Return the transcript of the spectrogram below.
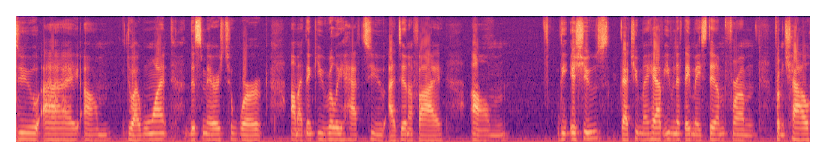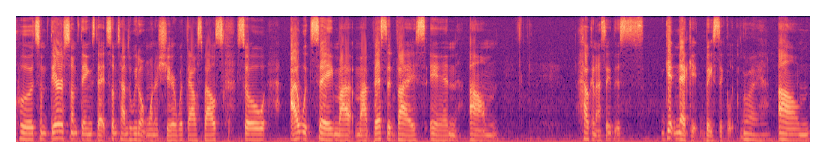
Do I um, do I want this marriage to work? Um, I think you really have to identify. Um, the issues that you may have, even if they may stem from from childhood. Some there are some things that sometimes we don't want to share with our spouse. So I would say my my best advice and um, how can I say this? Get naked, basically. Right. Um,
